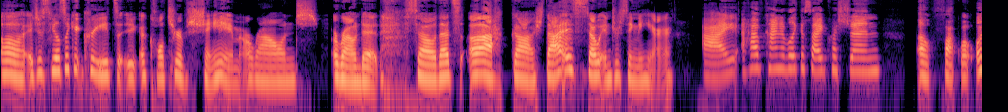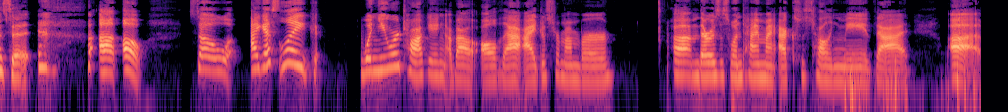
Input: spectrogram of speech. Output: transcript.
oh, it just feels like it creates a, a culture of shame around around it. So that's ah gosh, that is so interesting to hear. I have kind of like a side question. Oh fuck, what was it? uh, oh, so I guess like when you were talking about all that, I just remember um, there was this one time my ex was telling me that um,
